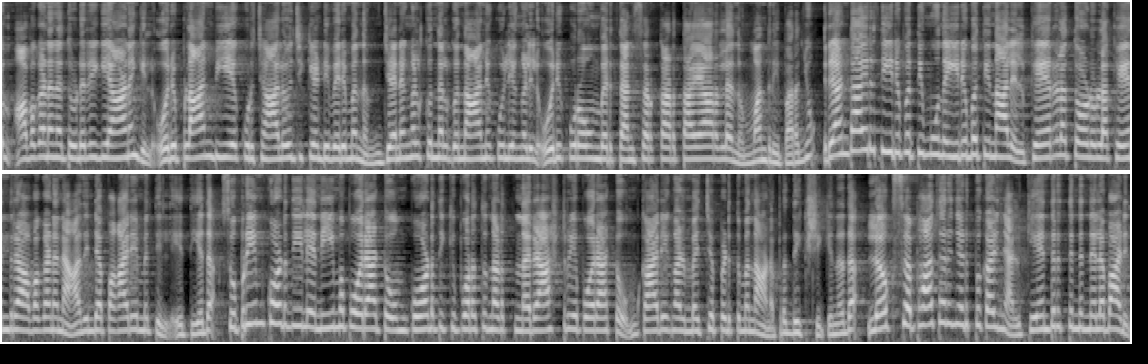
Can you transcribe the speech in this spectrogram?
അവഗണന തുടരുകയാണെങ്കിൽ ഒരു പ്ലാൻ ബിയെക്കുറിച്ച് ആലോചിക്കേണ്ടി വരുമെന്നും ജനങ്ങൾക്ക് നൽകുന്ന ആനുകൂല്യങ്ങളിൽ ഒരു കുറവും വരുത്താൻ സർക്കാർ തയ്യാറല്ലെന്നും മന്ത്രി പറഞ്ഞു. രണ്ടായിരത്തി ഇരുപത്തിമൂന്ന് ഇരുപത്തിനാലിൽ കേരളത്തോടുള്ള കേന്ദ്ര അവഗണന അതിന്റെ പാരമ്യത്തിൽ എത്തിയത്. സുപ്രീം കോടതിയിലെ നിയമ പോരാട്ടവും കോടതിക്ക് പുറത്തു നടത്തുന്ന രാഷ്ട്രീയ പോരാട്ടവും കാര്യങ്ങൾ മെച്ചപ്പെടുത്തുമെന്നാണ് പ്രതീക്ഷിക്കുന്നത്. ലോക്സഭാ തെരഞ്ഞെടുപ്പ് കഴിഞ്ഞാൽ കേന്ദ്രത്തിന്റെ നിലപാടിൽ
